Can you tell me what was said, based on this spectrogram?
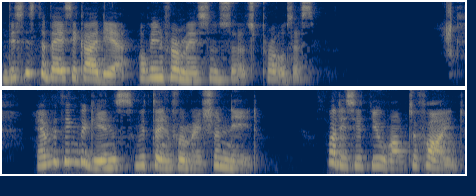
This is the basic idea of information search process. Everything begins with the information need. What is it you want to find?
